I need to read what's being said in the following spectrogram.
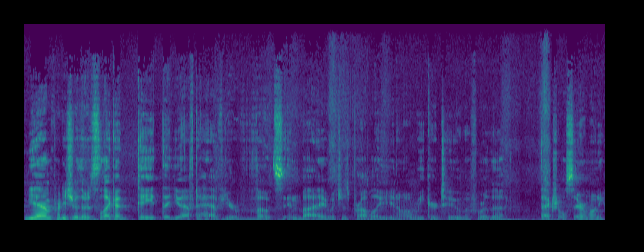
Yeah, I'm pretty sure there's like a date that you have to have your votes in by, which is probably, you know, a week or two before the, the actual ceremony.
